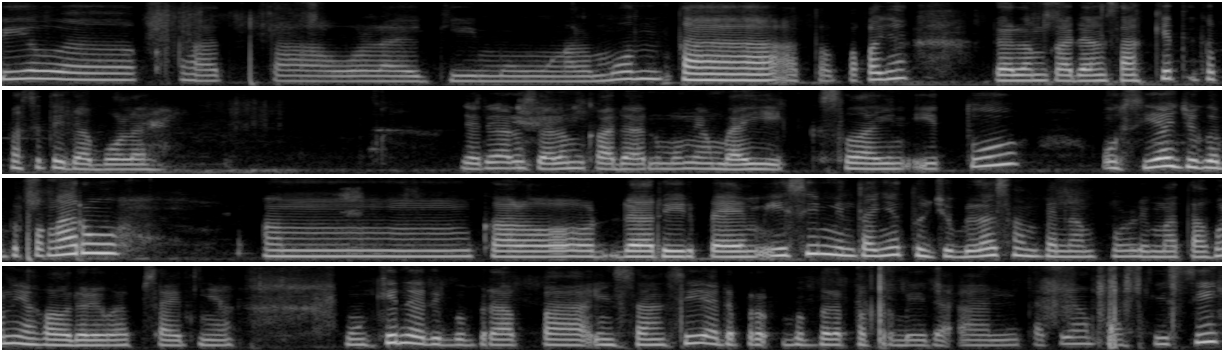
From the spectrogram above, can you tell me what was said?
pilek, atau lagi mual muntah, atau pokoknya dalam keadaan sakit itu pasti tidak boleh. Jadi harus dalam keadaan umum yang baik. Selain itu, usia juga berpengaruh Um, kalau dari PMI sih mintanya 17 sampai 65 tahun ya kalau dari websitenya. Mungkin dari beberapa instansi ada per, beberapa perbedaan, tapi yang pasti sih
